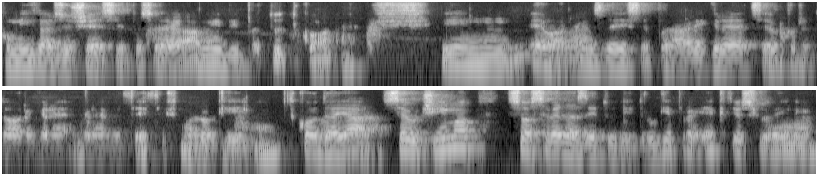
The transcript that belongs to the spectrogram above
pomigali za česi, pa so rekli, a mi bi pa tudi tako. Ne. In evo, ne, zdaj se pravi, gre cel predor, gre, gre v te tehnologije. Ne. Tako da ja, se učimo, so seveda zdaj tudi drugi projekti v Sloveniji.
